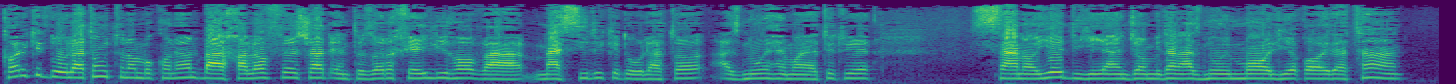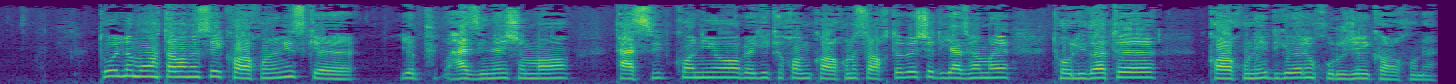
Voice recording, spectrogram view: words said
کاری که دولت ها می‌تونن بکنن برخلاف شاید انتظار خیلی ها و مسیری که دولت ها از نوع حمایتی توی صنایع دیگه انجام میدن از نوع مالی قاعدتا تولید محتوا مثل یک کارخونه نیست که یه هزینه شما تصویب کنی و بگی که خب کارخونه ساخته بشه. دیگه از من تولیدات کارخونه دیگه داریم خروجی این کارخونه.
